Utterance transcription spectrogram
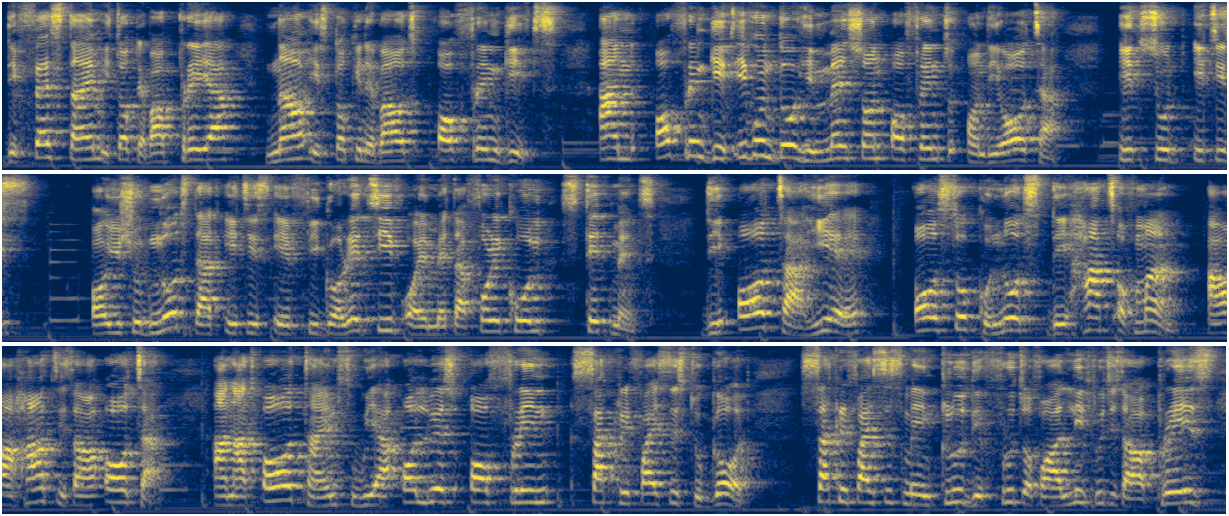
The first time he talked about prayer, now he's talking about offering gifts. And offering gift, even though he mentioned offering to, on the altar, it should it is or you should note that it is a figurative or a metaphorical statement. The altar here also connotes the heart of man. Our heart is our altar, and at all times we are always offering sacrifices to God. Sacrifices may include the fruit of our lips, which is our praise,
